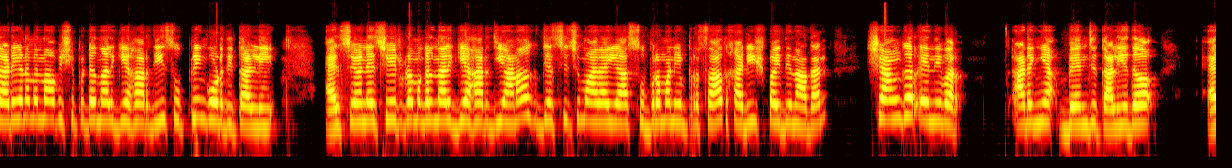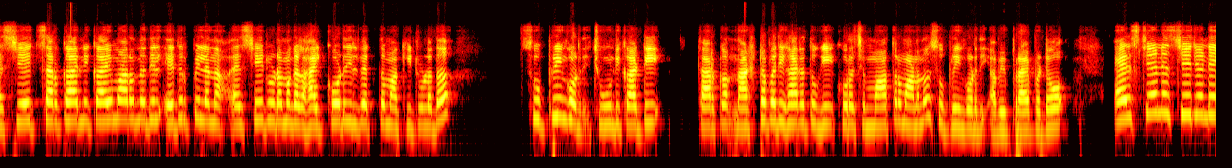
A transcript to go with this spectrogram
തടയണമെന്നാവശ്യപ്പെട്ട് നൽകിയ ഹർജി സുപ്രീം കോടതി തള്ളി. എൽസോൺ എസ്റ്റേറ്റ് ഉടമകൾ നൽകിയ ഹർജിയാണ് ജസ്റ്റിസുമാരായ സുബ്രഹ്മണ്യം പ്രസാദ് ഹരീഷ് വൈദ്യനാഥൻ ശങ്കർ എന്നിവർ അടങ്ങിയ ബെഞ്ച് തള്ളിയത്. എസ്റ്റേറ്റ് സർക്കാരിന് കൈമാറുന്നതിൽ എതിർപ്പില്ലെന്ന് എസ്റ്റേറ്റ് ഉടമകൾ ഹൈക്കോടതിയിൽ വ്യക്തമാക്കിയിട്ടുള്ളത് സുപ്രീം കോടതി ചൂണ്ടിക്കാട്ടി. തർക്കം നഷ്ടപരിഹാര തുക കുറച്ച് മാത്രമാണെന്ന് സുപ്രീം കോടതി അഭിപ്രായപ്പെട്ടു. എൽസ്റ്റേൺ എസ്റ്റേറ്റിന്റെ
